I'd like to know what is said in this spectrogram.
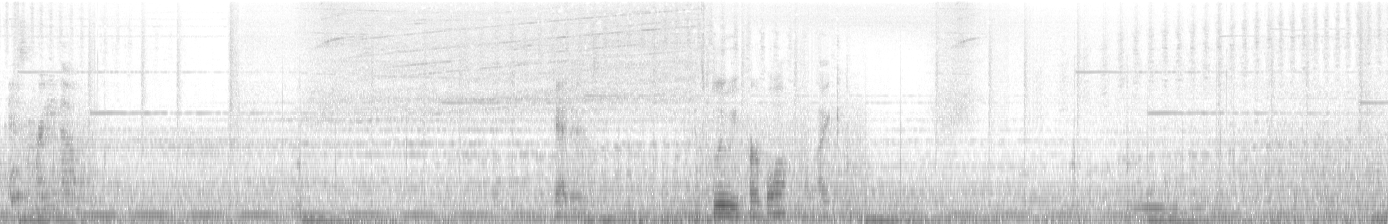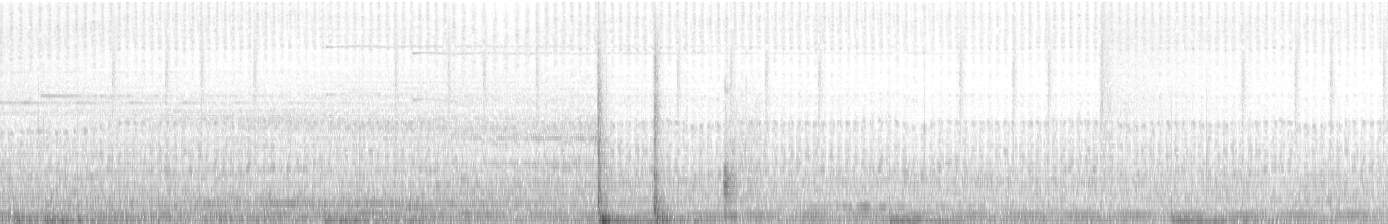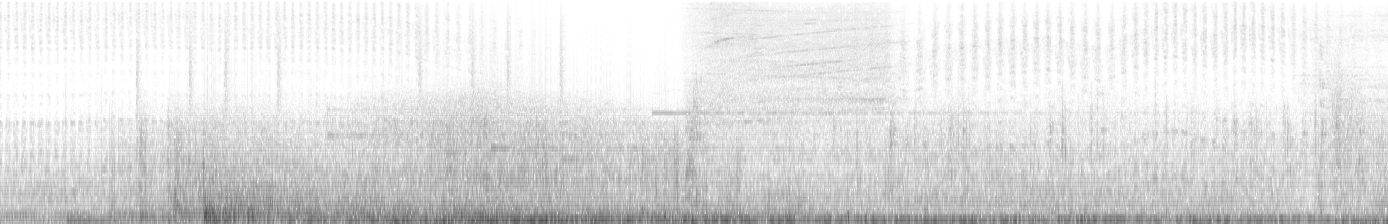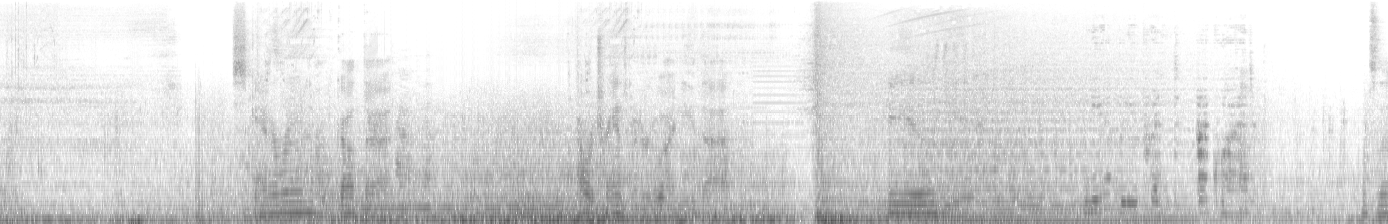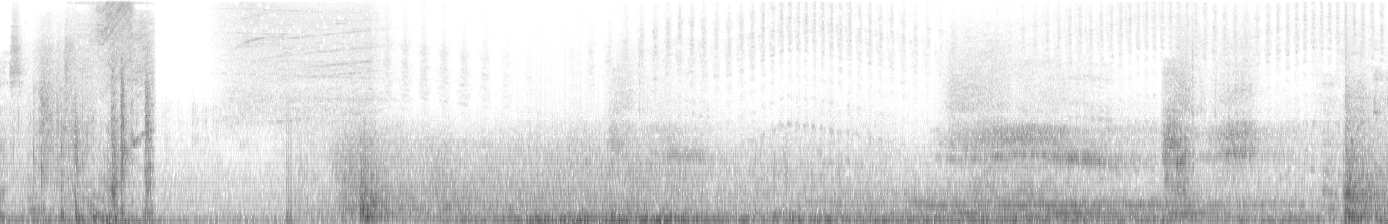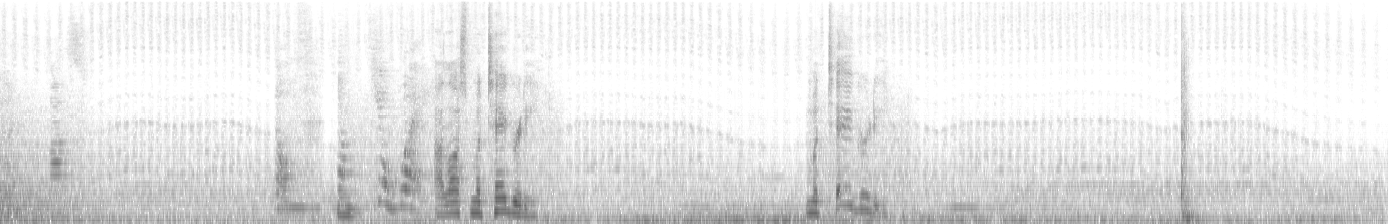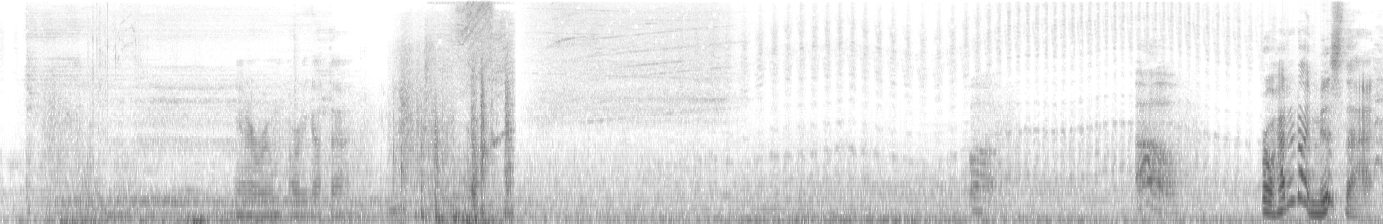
It's pretty though. Yeah, it is. It's bluey purple. Lost my integrity. My integrity. Scanner room. Already got that. Oh. Oh. Bro, how did I miss that?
